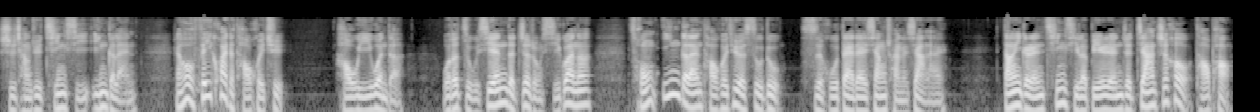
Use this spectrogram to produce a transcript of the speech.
时常去侵袭英格兰。然后飞快的逃回去，毫无疑问的，我的祖先的这种习惯呢，从英格兰逃回去的速度似乎代代相传了下来。当一个人侵袭了别人的家之后逃跑，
